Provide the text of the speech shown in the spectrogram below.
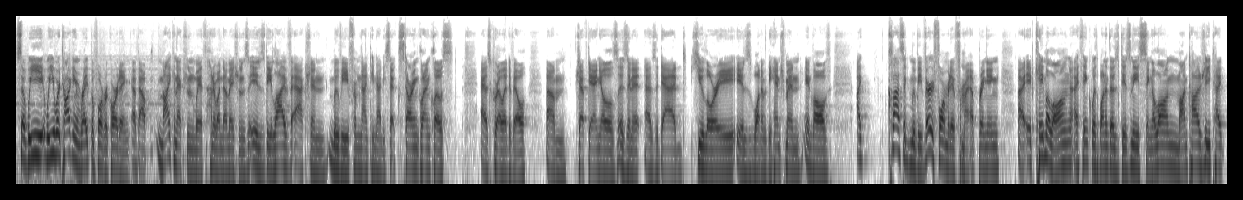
So we we were talking right before recording about my connection with 101 Dalmatians is the live action movie from 1996 starring Glenn Close as Cruella de Vil. Um, Jeff Daniels is in it as the dad. Hugh Laurie is one of the henchmen involved. I classic movie, very formative for my upbringing. Uh, it came along, I think, with one of those Disney sing along montagey type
